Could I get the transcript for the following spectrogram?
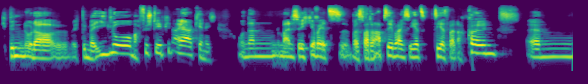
ich bin oder ich bin bei Iglo, mach Fischstäbchen, ah ja, kenne ich. Und dann meinst du, ich gehe aber jetzt, was war dann absehbar, ich sehe jetzt, ziehe jetzt bald nach Köln ähm,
